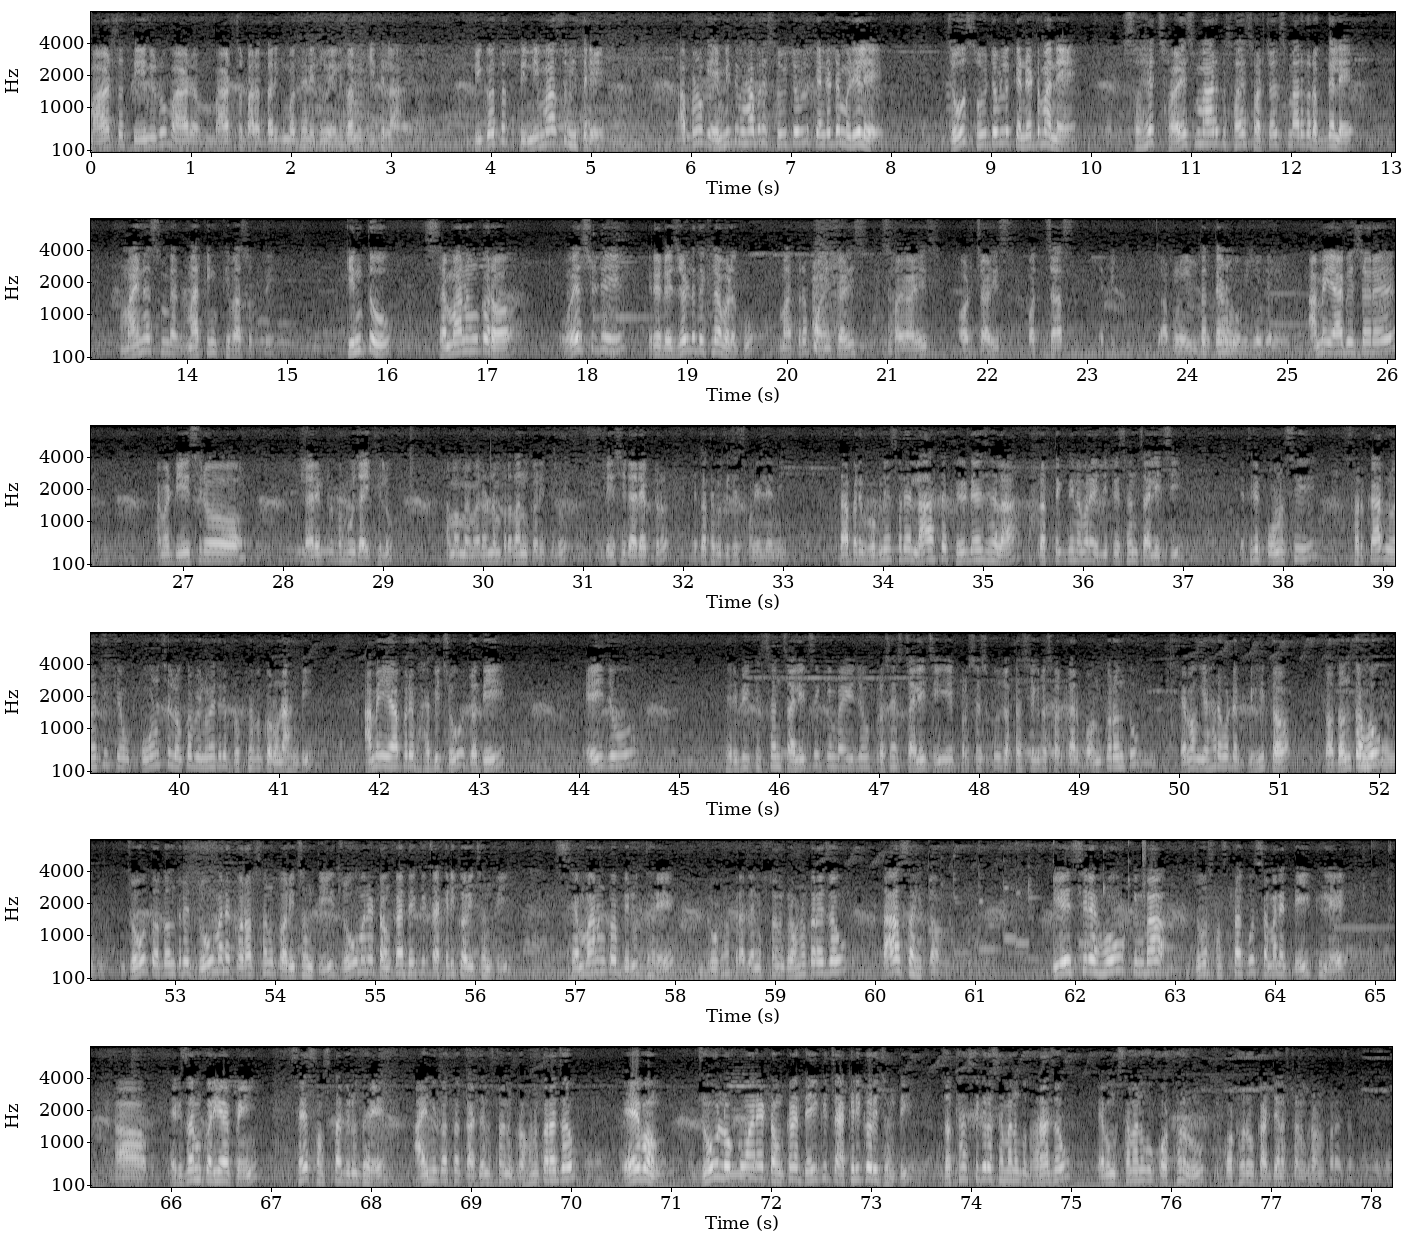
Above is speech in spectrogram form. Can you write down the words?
ମାର୍ଚ୍ଚ ତିନିରୁ ମାର୍ଚ୍ଚ ବାର ତାରିଖ ମଧ୍ୟରେ ଯେଉଁ ଏକ୍ଜାମ୍ ହେଇଥିଲା ବିଗତ ତିନି ମାସ ଭିତରେ ଆପଣଙ୍କୁ ଏମିତି ଭାବରେ ସୁଇଟେବୁଲ୍ କ୍ୟାଣ୍ଡିଡେଟ୍ ମିଳିଲେ ଯେଉଁ ସୁଇଟେବୁଲ୍ କ୍ୟାଣ୍ଡିଡେଟ୍ ମାନେ ଶହେ ଛୟାଳିଶ ମାର୍କ ଶହେ ସଡ଼ଚାଳିଶ ମାର୍କ ରଖିଦେଲେ ମାଇନସ୍ ମାର୍କିଂ ଥିବା ସତ୍ତ୍ୱେ କିନ୍ତୁ ସେମାନଙ୍କର ଓଏସ୍ଟିରେ ରେଜଲ୍ଟ ଦେଖିଲା ବେଳକୁ ମାତ୍ର ପଇଁଚାଳିଶ ଛୟାଳିଶ ଅଡ଼ଚାଳିଶ ପଚାଶ ଏତିକି ତେଣୁ ଆମେ ୟା ବିଷୟରେ ଆମେ ଡିଏସିର ଡାଇରେକ୍ଟର ପାଖକୁ ଯାଇଥିଲୁ आम मेमोरांडम प्रदान करूँ डीसी डायरेक्टर एक भी किसी शुणिले ତାପରେ ଭୁବନେଶ୍ୱରରେ ଲାଷ୍ଟ ଥ୍ରୀ ଡେଜ୍ ହେଲା ପ୍ରତ୍ୟେକ ଦିନ ଆମର ଏଜୁକେସନ୍ ଚାଲିଛି ଏଥିରେ କୌଣସି ସରକାର ନୁହେଁ କି କୌଣସି ଲୋକ ବି ନୁହେଁ ଏଥିରେ ଭ୍ରକ୍ଷେପ କରୁନାହାନ୍ତି ଆମେ ଏହା ଉପରେ ଭାବିଛୁ ଯଦି ଏଇ ଯେଉଁ ଭେରିଫିକେସନ୍ ଚାଲିଛି କିମ୍ବା ଏଇ ଯେଉଁ ପ୍ରୋସେସ୍ ଚାଲିଛି ଏ ପ୍ରୋସେସ୍କୁ ଯଥାଶୀଘ୍ର ସରକାର ବନ୍ଦ କରନ୍ତୁ ଏବଂ ଏହାର ଗୋଟେ ବିହିତ ତଦନ୍ତ ହଉ ଯୋଉ ତଦନ୍ତରେ ଯୋଉମାନେ କରପସନ୍ କରିଛନ୍ତି ଯୋଉମାନେ ଟଙ୍କା ଦେଇକି ଚାକିରି କରିଛନ୍ତି ସେମାନଙ୍କ ବିରୁଦ୍ଧରେ ଦୃଢ଼ କାର୍ଯ୍ୟାନୁଷ୍ଠାନ ଗ୍ରହଣ କରାଯାଉ ତା ସହିତ ପିଏସ୍ସିରେ ହଉ କିମ୍ବା ଯୋଉ ସଂସ୍ଥାକୁ ସେମାନେ ଦେଇଥିଲେ ଏକ୍ଜାମ୍ କରିବା ପାଇଁ ସେ ସଂସ୍ଥା ବିରୁଦ୍ଧରେ ଆଇନଗତ କାର୍ଯ୍ୟାନୁଷ୍ଠାନ ଗ୍ରହଣ କରାଯାଉ ଏବଂ ଯୋଉ ଲୋକମାନେ ଟଙ୍କା ଦେଇକି ଚାକିରି କରିଛନ୍ତି ଯଥାଶୀଘ୍ର ସେମାନଙ୍କୁ ଧରାଯାଉ ଏବଂ ସେମାନଙ୍କୁ କଠୋରରୁ କଠୋର କାର୍ଯ୍ୟାନୁଷ୍ଠାନ ଗ୍ରହଣ କରାଯାଉ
